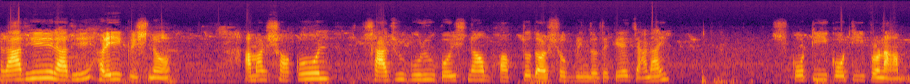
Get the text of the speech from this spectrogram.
রাধে রাধে, হরে কৃষ্ণ। আমার সকল সাধু গুরু, বৈষ্ণব ভক্ত, দর্শকবৃন্দ থেকে জানাই কোটি কোটি প্রণাম।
